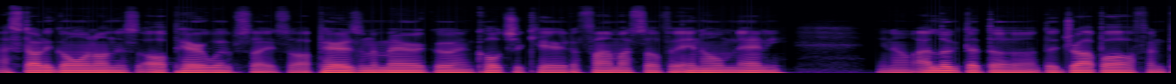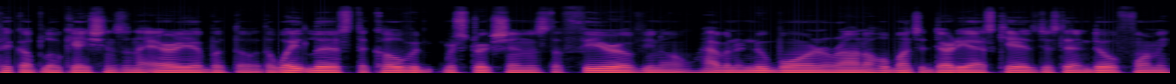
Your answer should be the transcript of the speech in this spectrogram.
I started going on this au pair website. So au pairs in America and culture care to find myself an in-home nanny. You know, I looked at the the drop off and pickup locations in the area, but the the wait list, the COVID restrictions, the fear of you know having a newborn around a whole bunch of dirty ass kids just didn't do it for me.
